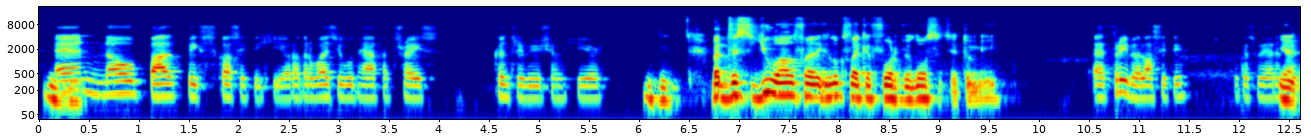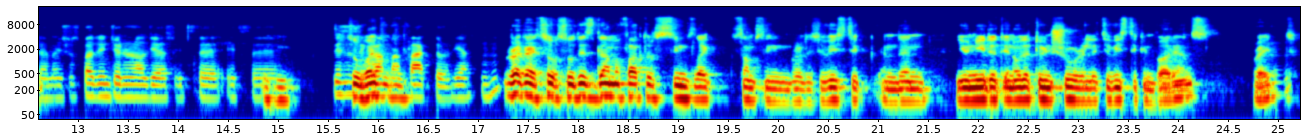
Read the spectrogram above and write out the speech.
Mm -hmm. And no bulk viscosity here. Otherwise, you would have a trace contribution here. Mm -hmm. But this U alpha, it looks like a four velocity to me. A three velocity, because we are in yeah. three dimensions. But in general, yes, it's the it's the mm -hmm. this is so the gamma factor. Yeah. Mm -hmm. Right, right. So so this gamma factor seems like something relativistic, and then you need it in order to ensure relativistic invariance, right?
